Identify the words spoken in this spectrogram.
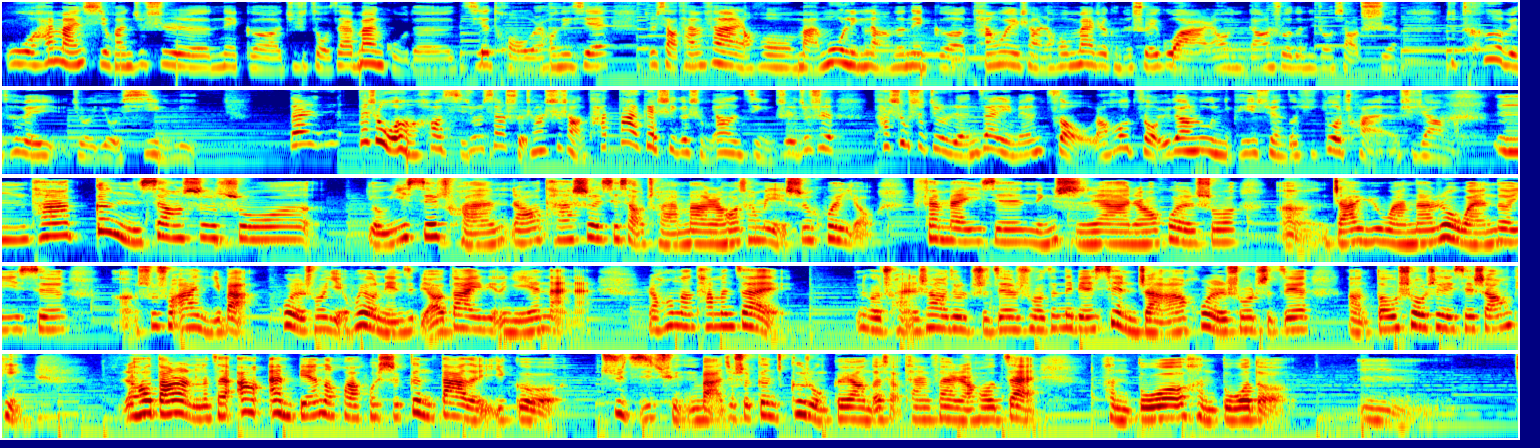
我还蛮喜欢，就是那个，就是走在曼谷的街头，然后那些就是小摊贩，然后满目琳琅的那个摊位上，然后卖着可能水果啊，然后你刚刚说的那种小吃，就特别特别就有吸引力。但是，但是我很好奇，就是像水上市场，它大概是一个什么样的景致？就是它是不是就人在里面走，然后走一段路，你可以选择去坐船，是这样吗？嗯，它更像是说有一些船，然后它是一些小船嘛，然后上面也是会有贩卖一些零食呀，然后或者说嗯炸鱼丸呐、肉丸的一些呃叔叔阿姨吧，或者说也会有年纪比较大一点的爷爷奶奶，然后呢他们在。那个船上就直接说在那边现炸，或者说直接嗯兜售这一些商品，然后当然了，在岸岸边的话会是更大的一个聚集群吧，就是更各种各样的小摊贩，然后在很多很多的，嗯，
